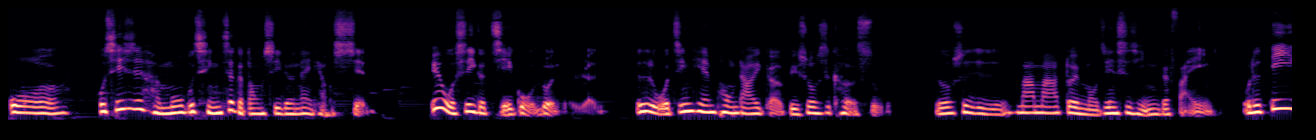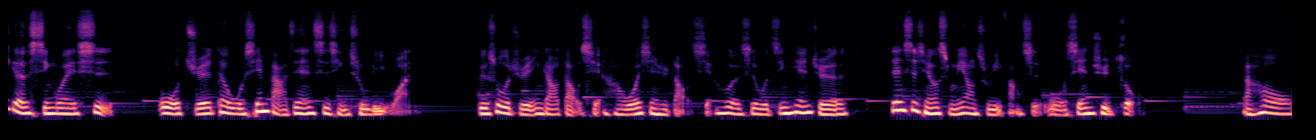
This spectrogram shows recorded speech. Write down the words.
我我其实很摸不清这个东西的那条线，因为我是一个结果论的人，就是我今天碰到一个，比如说是客诉。比如是妈妈对某件事情一个反应，我的第一个行为是，我觉得我先把这件事情处理完。比如说，我觉得应该要道歉，好，我会先去道歉，或者是我今天觉得这件事情有什么样处理方式，我先去做，然后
